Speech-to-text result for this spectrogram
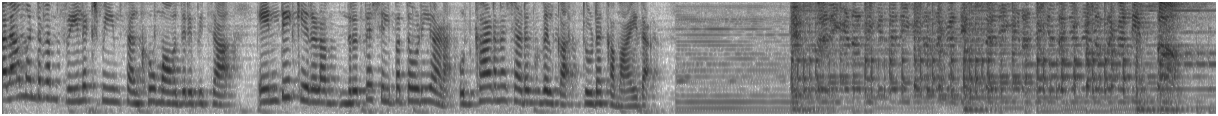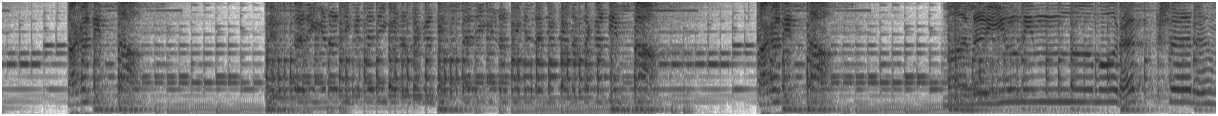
കലാമണ്ഡലം ശ്രീലക്ഷ്മിയും സംഘവും അവതരിപ്പിച്ച എന്റെ കേരളം നൃത്തശില്പത്തോടെയാണ് ഉദ്ഘാടന ചടങ്ങുകൾക്ക് തുടക്കമായത്. മലയിൽ നിന്നും ഒരക്ഷരം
